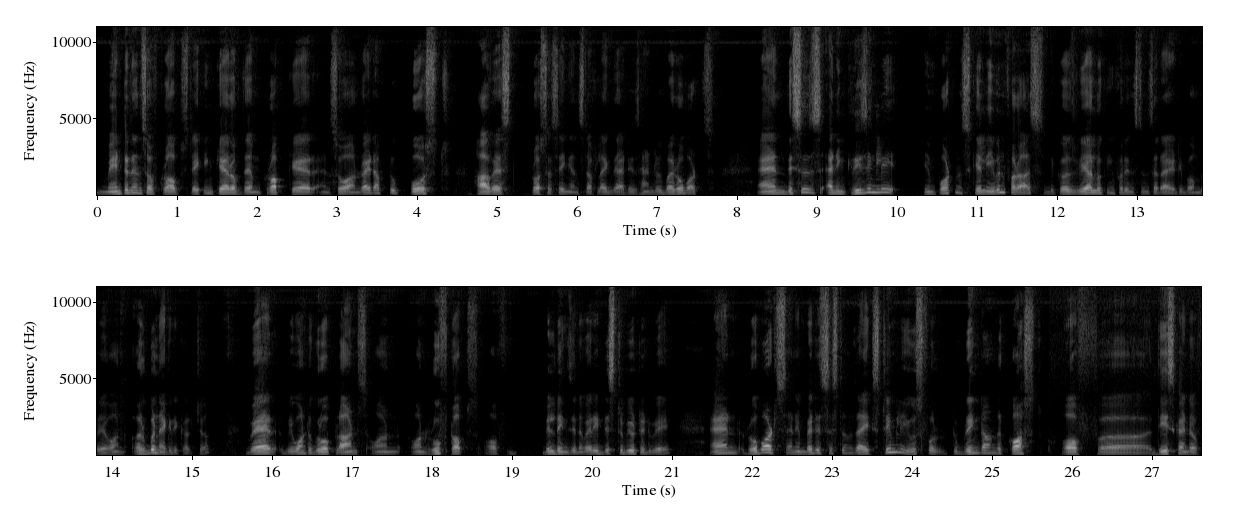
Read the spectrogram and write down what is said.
maintenance of crops, taking care of them, crop care and so on right up to post harvest processing and stuff like that is handled by robots. And this is an increasingly important skill even for us because we are looking for instance at IIT Bombay on urban agriculture where we want to grow plants on, on rooftops of buildings in a very distributed way and robots and embedded systems are extremely useful to bring down the cost of uh, these kind of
